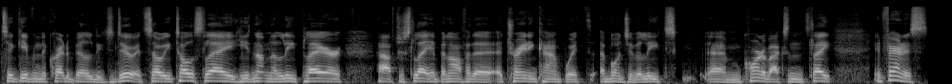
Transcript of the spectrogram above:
to give him the credibility to do it. So he told Slay he's not an elite player after Slay had been off at a, a training camp with a bunch of elite um, cornerbacks. And Slay, in fairness,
